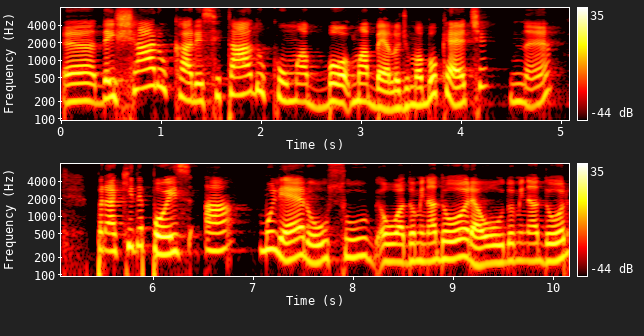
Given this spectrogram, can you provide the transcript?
É, deixar o cara excitado com uma, uma bela de uma boquete, né? Para que depois a mulher, ou sub, ou a dominadora, ou o dominador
